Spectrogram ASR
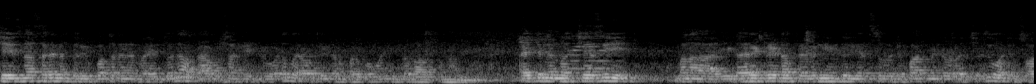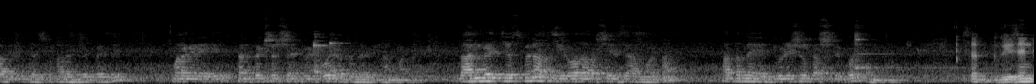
చేసినా సరే నేను దొరికిపోతాననే భయంతోనే ఆ పేపర్స్ అన్నింటినీ కూడా ఎవరికి కనపడుకోమని ఇంట్లో రాసుకున్నాను అయితే నేను వచ్చేసి మన ఈ directorate of revenue intelligence department కూడా వచ్చేసి వాటిని స్వాధీనం చేసుకున్నారని చెప్పేసి మనకి కన్ఫెక్షన్ స్టేట్మెంట్ కూడా ఇవ్వడం జరిగింది దాన్ని బేస్ చేసుకుని అతను ఈరోజు అరెస్ట్ చేశారనమాట అతన్ని జ్యుడిషియల్ కస్టడీ కూడా పొందుతాం సార్ రీసెంట్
